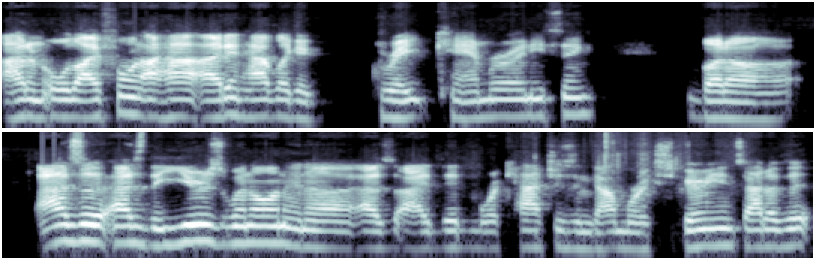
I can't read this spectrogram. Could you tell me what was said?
I had an old iPhone. I had I didn't have like a great camera or anything, but uh, as a, as the years went on and uh, as I did more catches and got more experience out of it,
